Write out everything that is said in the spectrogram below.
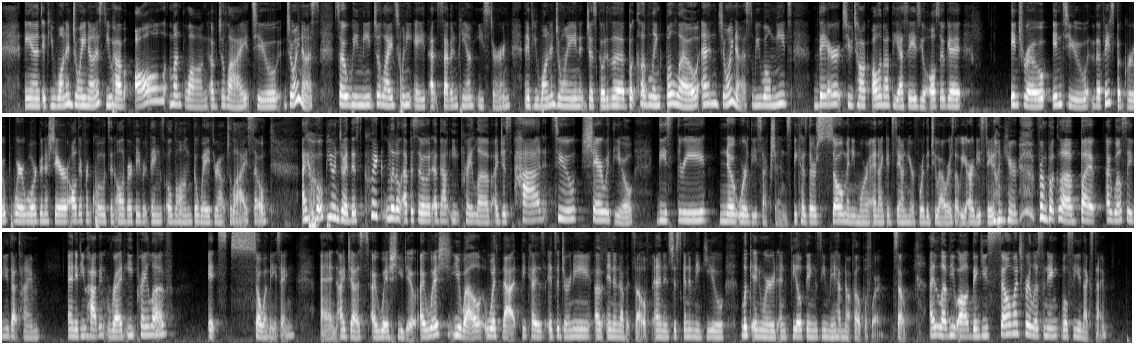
And if you want to join us, you have all month long of July to join us. So we meet July 28th at 7 p.m. Eastern. And if you want to join, just go to the book club link below and join us. We will meet there to talk all about the essays. You'll also get intro into the Facebook group where we're going to share all different quotes and all of our favorite things along the way throughout July. So I hope you enjoyed this quick little episode about Eat, Pray, Love. I just had to share with you these three noteworthy sections because there's so many more and I could stay on here for the 2 hours that we already stayed on here from book club, but I will save you that time and if you haven't read Eat, Pray, Love, it's so amazing. And I just, I wish you do. I wish you well with that because it's a journey of, in and of itself. And it's just going to make you look inward and feel things you may have not felt before. So I love you all. Thank you so much for listening. We'll see you next time.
